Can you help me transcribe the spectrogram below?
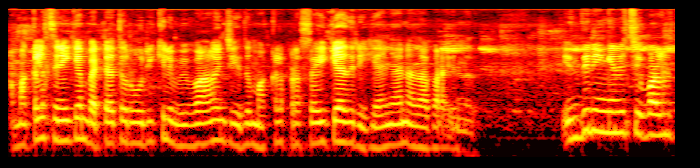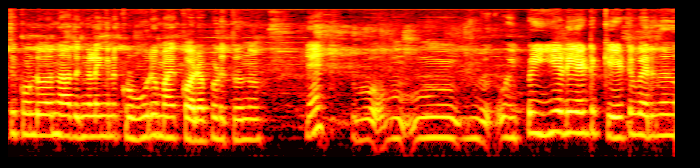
മക്കളെ സ്നേഹിക്കാൻ പറ്റാത്തവർ ഒരിക്കലും വിവാഹം ചെയ്ത് മക്കളെ പ്രസവിക്കാതിരിക്കുക. ഞാനതാ പറയുന്നത്. എന്തിനിങ്ങനെ വളർത്തിക്കൊണ്ടുവന്ന് അതുങ്ങളിങ്ങനെ ക്രൂരമായി കൊലപ്പെടുത്തുന്നു? ഇപ്പം ഈയിടെയായിട്ട് കേട്ട് വരുന്നത്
